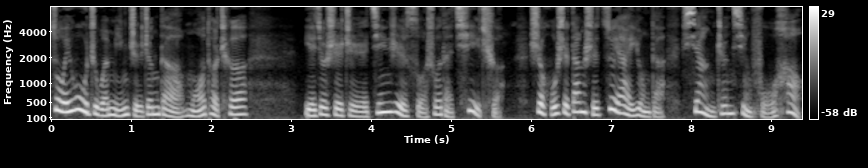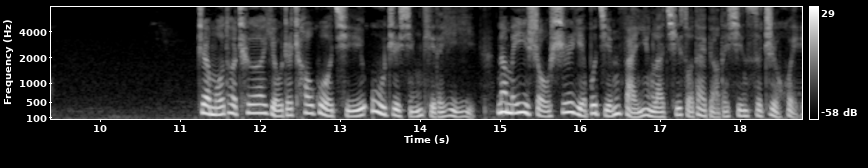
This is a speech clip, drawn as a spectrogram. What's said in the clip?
作为物质文明指征的摩托车，也就是指今日所说的汽车，是胡适当时最爱用的象征性符号。这摩托车有着超过其物质形体的意义，那么一首诗也不仅反映了其所代表的心思智慧，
